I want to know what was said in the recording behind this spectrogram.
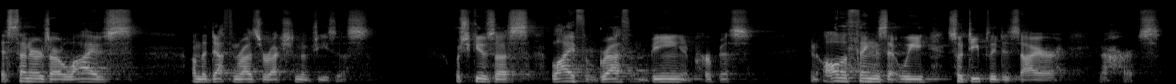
it centers our lives on the death and resurrection of Jesus, which gives us life and breath and being and purpose and all the things that we so deeply desire in our hearts.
